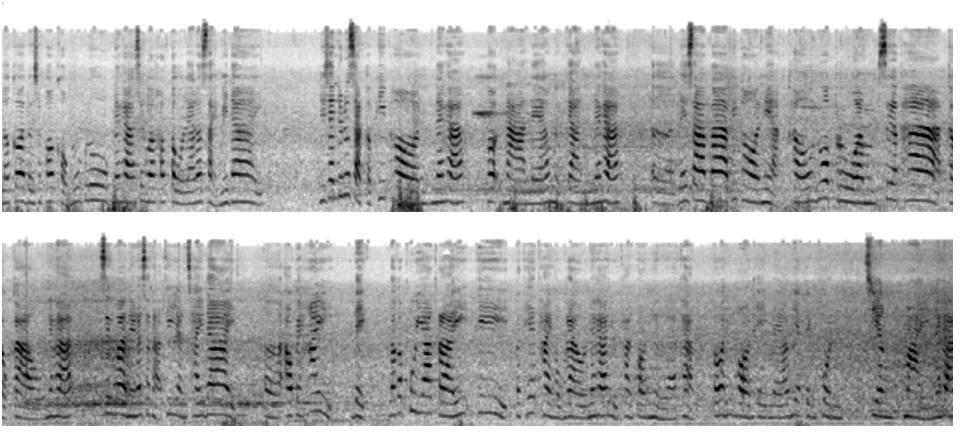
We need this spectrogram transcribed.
แล้วก็โดยเฉพาะของลูกๆนะคะ ซึ่งว่าเขาโตแล้วแล้วใส่ไม่ได้ ดิฉันได้รู้จักกับพี่พรนะคะก็นานแล้วเหมือนกันนะคะได้ทราบว่าพี่พรเนี่ยเขารวบรวมเสื้อผ้าเก่าๆนะคะซึ่งว่าในลักษณะที่ยังใช้ได้เอาไปให้เด็กแล้วก็ผู้ยากไร้ที่ประเทศไทยของเรานะคะอยู่ทางตอนเหนือค่ะเพราะว่าพี่พรเองแล้วเนี่ยเป็นคนเชียงใหม่นะคะ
